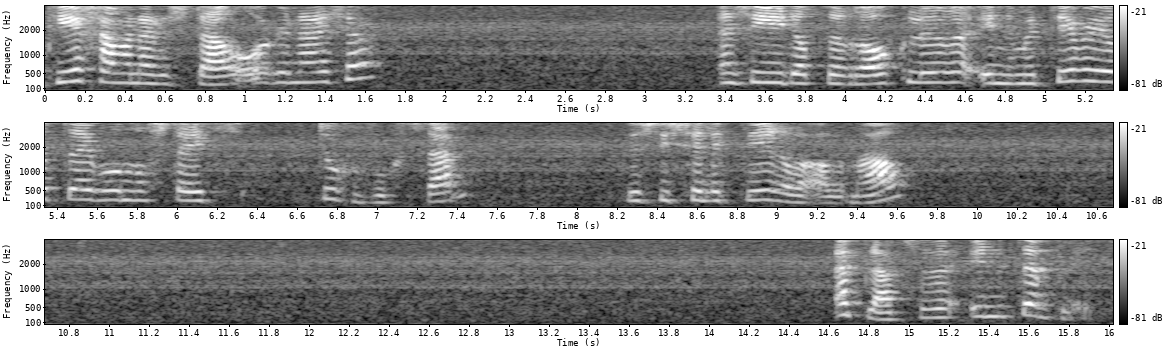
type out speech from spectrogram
Ook hier gaan we naar de Style Organizer. En zie je dat de rolkleuren in de Material Table nog steeds toegevoegd staan. Dus die selecteren we allemaal. En plaatsen we in de template.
